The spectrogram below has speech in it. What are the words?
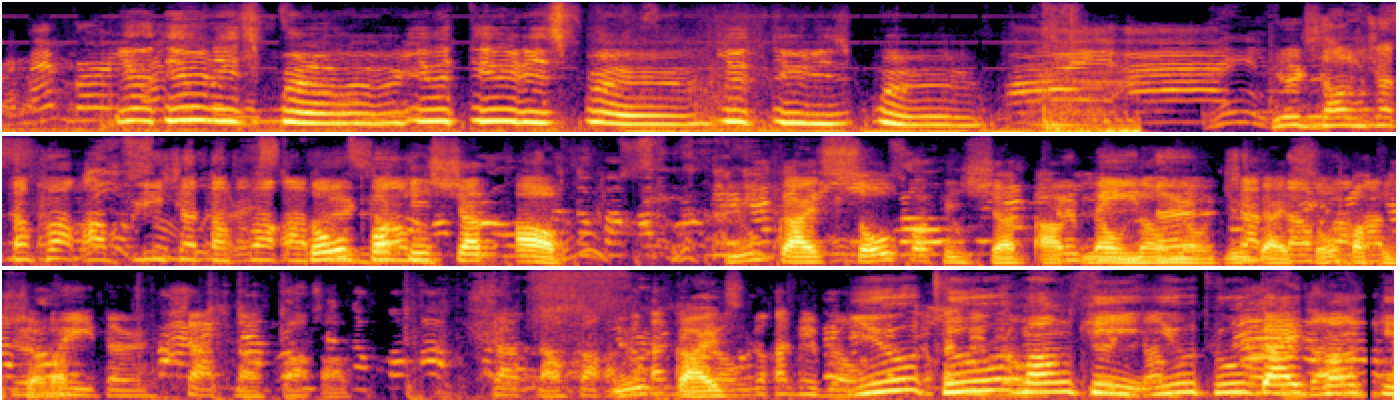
Remember, You do this, bro. You do this, bro. You do this, bro. I, I... You're dumb, shut the fuck up, please shut the fuck up. So You're fucking shut up. shut the fuck up. You're You not guys so fucking shut up. No, no, no. You guys so fucking shut up. Shut the fuck up. The fuck up. Shut the fuck up. You Look at me, guys- bro. Look at me, bro. You Look at me, two monkey. You two guys monkey.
